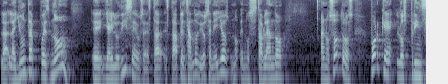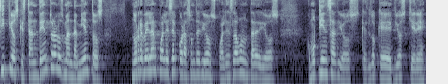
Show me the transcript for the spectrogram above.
la, yunta? Pues no. Eh, y ahí lo dice, o sea, está, pensando Dios en ellos, no, nos está hablando a nosotros, porque los principios que están dentro de los mandamientos nos revelan cuál es el corazón de Dios, cuál es la voluntad de Dios, cómo piensa Dios, qué es lo que Dios quiere.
